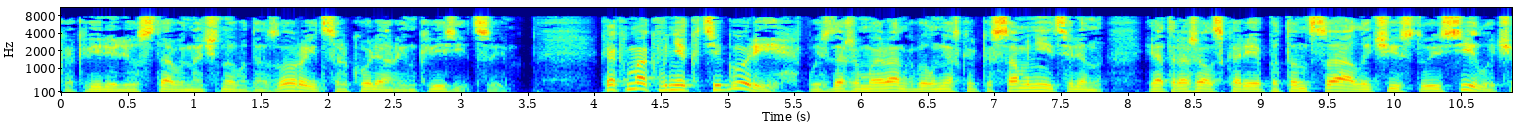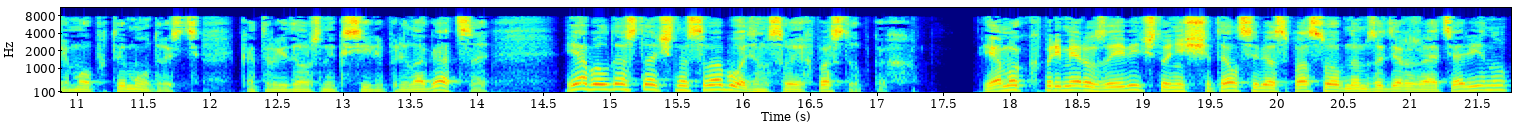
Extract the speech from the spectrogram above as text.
как велели уставы ночного дозора и циркуляры Инквизиции. Как маг вне категорий, пусть даже мой ранг был несколько сомнителен и отражал скорее потенциал и чистую силу, чем опыт и мудрость, которые должны к силе прилагаться, я был достаточно свободен в своих поступках. Я мог, к примеру, заявить, что не считал себя способным задержать Арину,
